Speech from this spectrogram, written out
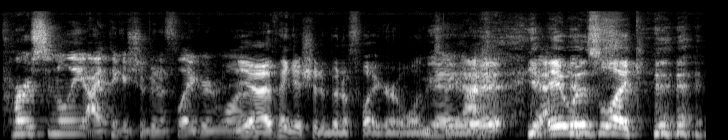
Personally, I think it should have been a flagrant one. Yeah, I think it should have been a flagrant one Yeah, too. I- it, yeah. it was like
